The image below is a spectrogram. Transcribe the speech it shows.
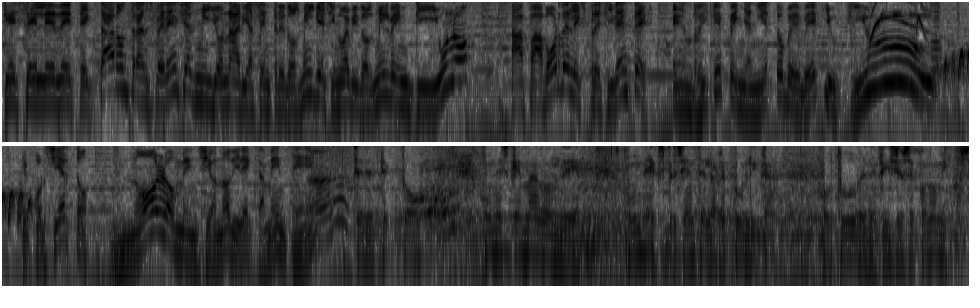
que se le detectaron transferencias millonarias entre 2019 y 2021 a favor del expresidente Enrique Peña Nieto Bebé Fiu Fiu. Que por cierto, no lo mencionó directamente. ¿eh? Se detectó un esquema donde un expresidente de la República obtuvo beneficios económicos.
